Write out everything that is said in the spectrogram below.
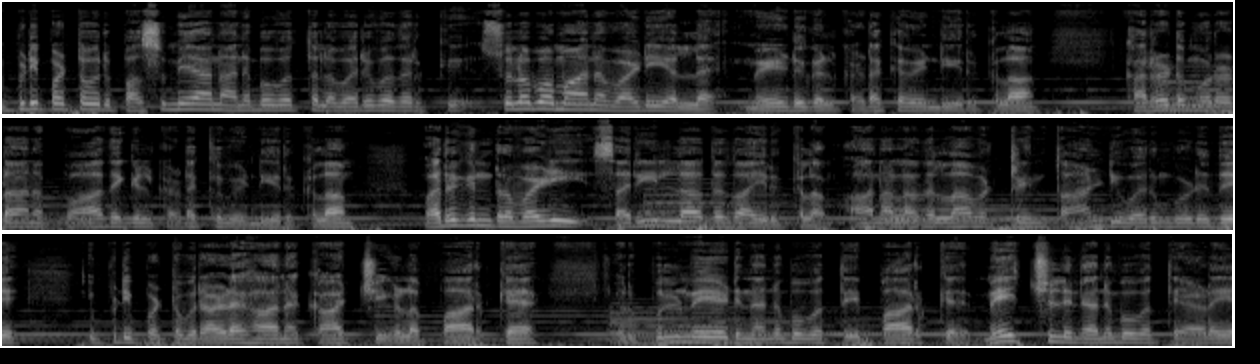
இப்படிப்பட்ட ஒரு பசுமையான அனுபவத்தில் வருவதற்கு சுலபமான வழி அல்ல. மேடுகள் கடக்க வேண்டியிருக்கலாம் கரடு முரடான பாதைகள் கடக்க வேண்டியிருக்கலாம் வருகின்ற வழி சரியில்லாததாக இருக்கலாம். ஆனால் அதெல்லாவற்றையும் தாண்டி வரும் பொழுது இப்படிப்பட்ட ஒரு அழகான காட்சிகளை பார்க்க ஒரு புல்மேடின் அனுபவத்தை பார்க்க மேய்ச்சலின் அனுபவத்தை அடைய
